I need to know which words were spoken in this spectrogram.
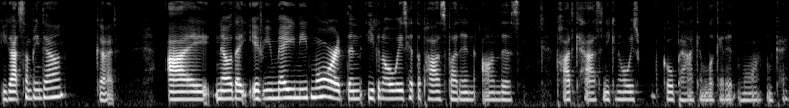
You got something down? Good. I know that if you may need more, then you can always hit the pause button on this podcast and you can always go back and look at it more. Okay.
